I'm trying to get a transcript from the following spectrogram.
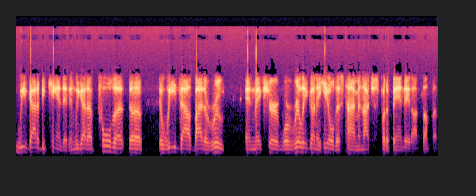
we've got to be candid, and we got to pull the, the the weeds out by the root and make sure we're really going to heal this time and not just put a band aid on something.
